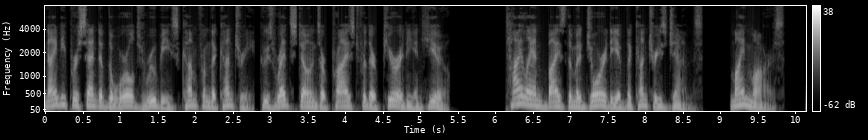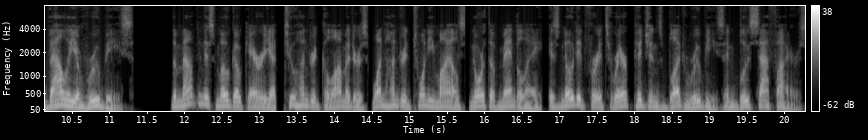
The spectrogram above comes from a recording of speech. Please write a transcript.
90% of the world's rubies come from the country, whose red stones are prized for their purity and hue. Thailand buys the majority of the country's gems. Myanmar's Valley of Rubies the mountainous Mogok area, 200 kilometers (120 miles) north of Mandalay, is noted for its rare pigeon's blood rubies and blue sapphires.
